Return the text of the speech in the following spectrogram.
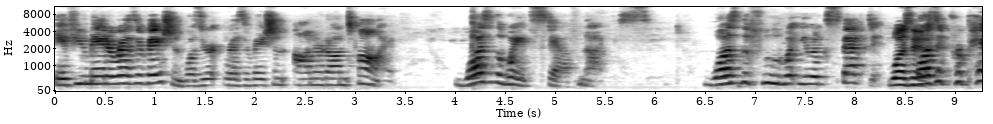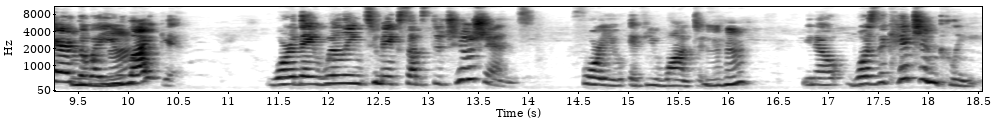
If you made a reservation, was your reservation honored on time? Was the wait staff nice? Was the food what you expected? Was it? Was it prepared the way you Mhm. like it? Were they willing to make substitutions for you if you wanted? it? hmm You know, was the kitchen clean?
